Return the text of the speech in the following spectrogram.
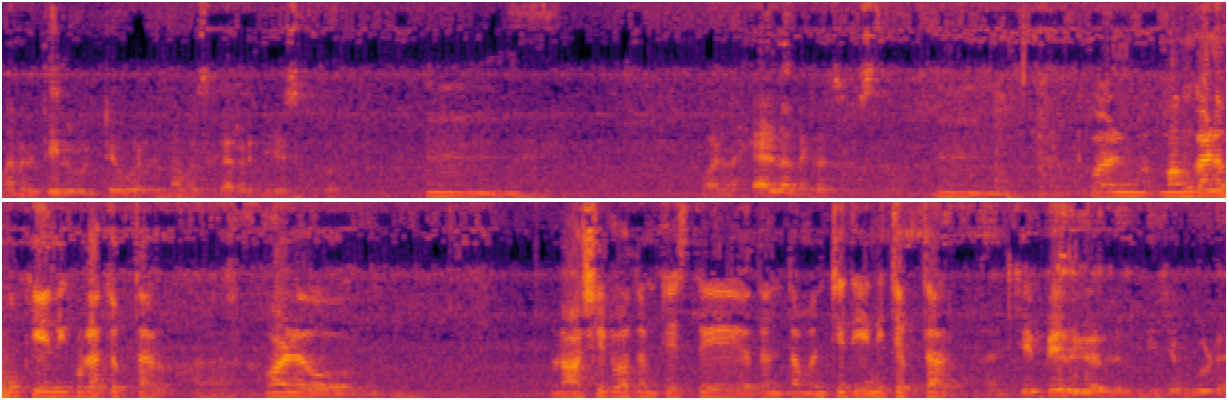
మనకు తెలివి ఉంటే వాళ్ళు నమస్కారం చేసుకోవాలి. వాళ్ళని హేళనగా చూస్తాం. వాళ్ళు మంగళముఖి అని కూడా చెప్తారు. వాళ్ళు వాళ్ళు ఆశీర్వాదం చేస్తే అదంతా మంచిది అని చెప్తారు. చెప్పేది కాదు నిజం కూడా.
